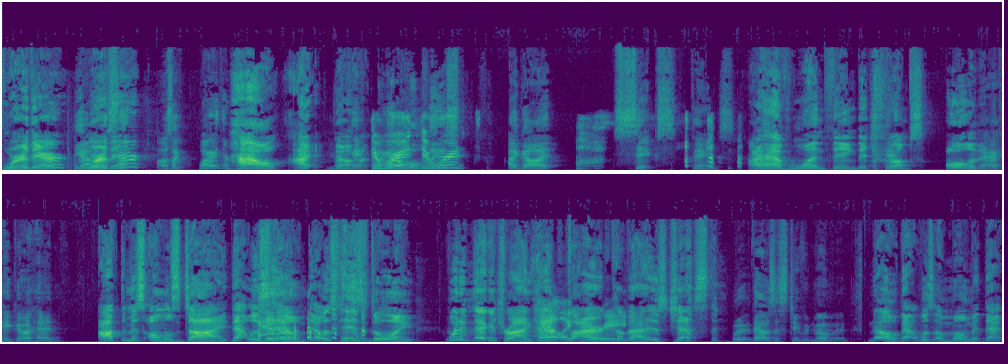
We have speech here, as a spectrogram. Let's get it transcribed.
Were there? Yeah, Were was there? like- I was like, why are there? How? I no. Okay. There I weren't. There list. weren't. I got six things. I All right. have one thing that Okay. trumps all of that. Okay, go ahead. Optimus almost died. That was him. that was his doing. What did Megatron have got, like, fire three. come out of his chest? What, that was a stupid moment. No, that was a moment that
